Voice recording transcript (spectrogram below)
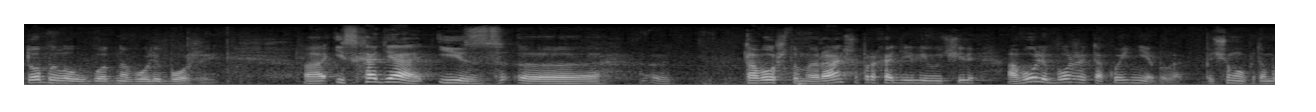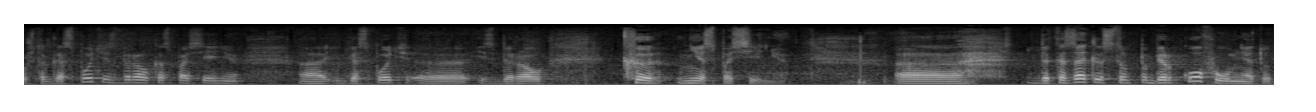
то было угодно воле Божией. Исходя из того, что мы раньше проходили и учили, а воли Божией такой не было. Почему? Потому что Господь избирал к спасению, э, и Господь э, избирал к неспасению. Э, доказательства по Беркову у меня тут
